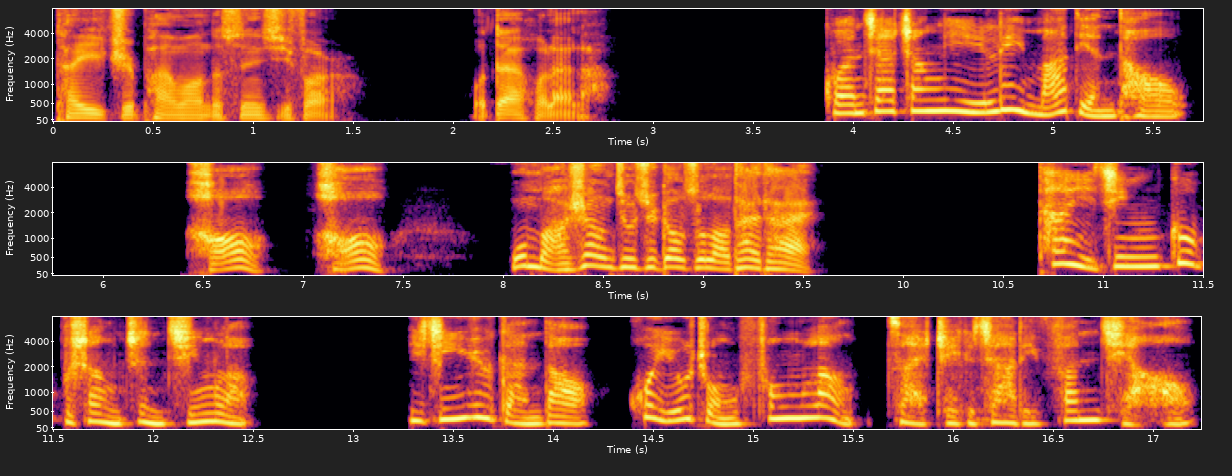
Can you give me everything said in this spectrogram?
她一直盼望的孙媳妇儿，我带回来了。”管家张毅立马点头：“好，好，我马上就去告诉老太太。”他已经顾不上震惊了，已经预感到会有种风浪在这个家里翻搅。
